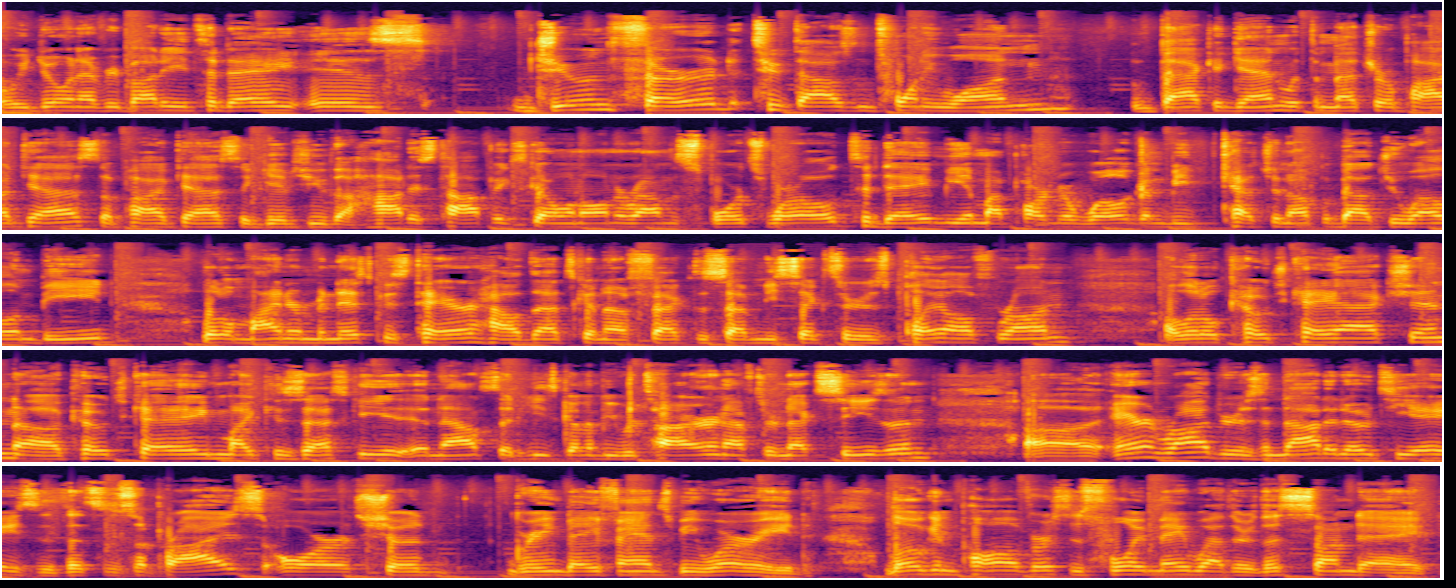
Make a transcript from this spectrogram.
How we doing, everybody? Today is June third, two thousand twenty-one. Back again with the Metro Podcast, the podcast that gives you the hottest topics going on around the sports world. Today, me and my partner Will are going to be catching up about Joel Embiid, little minor meniscus tear, how that's going to affect the 76ers playoff run. A little Coach K action. Uh, Coach K, Mike Krzyzewski announced that he's going to be retiring after next season. Uh, Aaron Rodgers and not at OTAs. Is this a surprise, or should Green Bay fans be worried? Logan Paul versus Floyd Mayweather this Sunday.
